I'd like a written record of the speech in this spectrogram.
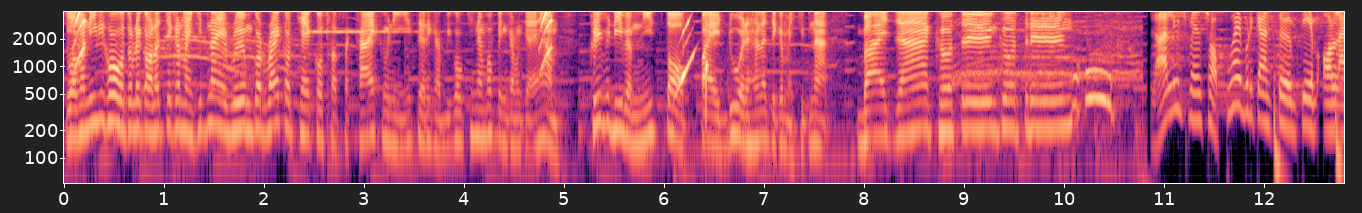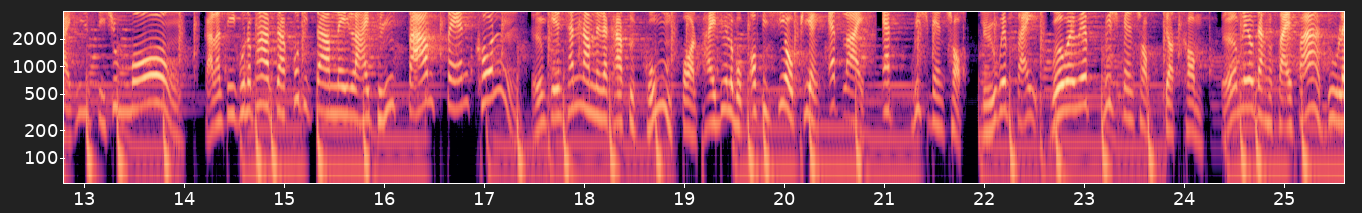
ส่วนวันนี้พี่โคกับตัวเลยก่อนแล้วเจอกันใหม่คลิปหน้าอย่าลืมกดไลค์กดแชร์กด subscribe กันวันนี้เตือนนครับพี่โคที่นั่นเพื่อเป็นกำลังใจให้ทำคลิปดีแบบนี้ต่อไปด้วยนะฮะแล้วเจอกันใหม่คลิปหน้าบายจ้าโคตรึงโคตรึงร้าน Richman Shop ผู้ให้บริการเติมเกมออนไลน์ 24 ชั่วโมง การันตีคุณภาพจากผู้ติดตามในไลน์ถึง 300,000 คน เติมเกมชั้นนำในราคาสุดคุ้ม ปลอดภัยด้วยระบบ Official เพียงแอดไลน์ @richman shop หรือเว็บไซต์ www.richmanshop.com เติมเร็วดังสายฟ้าดูแล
